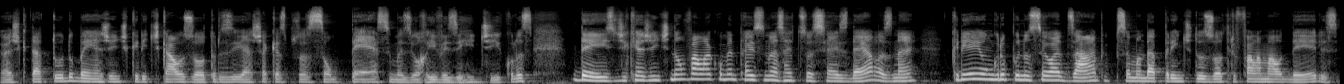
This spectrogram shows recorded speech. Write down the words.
Eu acho que tá tudo bem a gente criticar os outros e achar que as pessoas são péssimas e horríveis e ridículas, desde que a gente não vá lá comentar isso nas redes sociais delas, né? Criei um grupo no seu WhatsApp pra você mandar print dos outros e falar mal deles.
